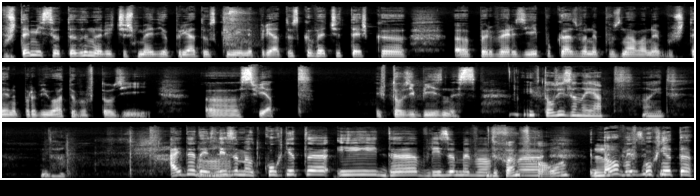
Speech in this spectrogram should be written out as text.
Въобще мисълта да наричаш медия приятелска или неприятелска вече е тежка а, перверзия и показва непознаване въобще на правилата в този а, свят и в този бизнес. И в този занаят. Айде. Да. Айде да излизаме а... от кухнята и да влизаме в... Да ходим в хола. Но да в кухнята...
